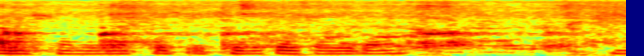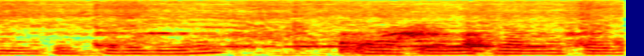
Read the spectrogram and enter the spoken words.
মাসাল্লাহ প্রচুর ছবি তরকারিরা করে দিয়ে এলাকায় মাছ রান্না করব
